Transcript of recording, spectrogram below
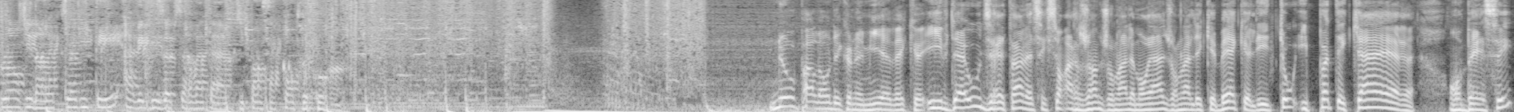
Plongé dans l'actualité avec des observateurs qui pensent à contre-courant. Nous parlons d'économie avec Yves Daou, directeur de la section argent du Journal de Montréal, Journal de Québec. Les taux hypothécaires ont baissé.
